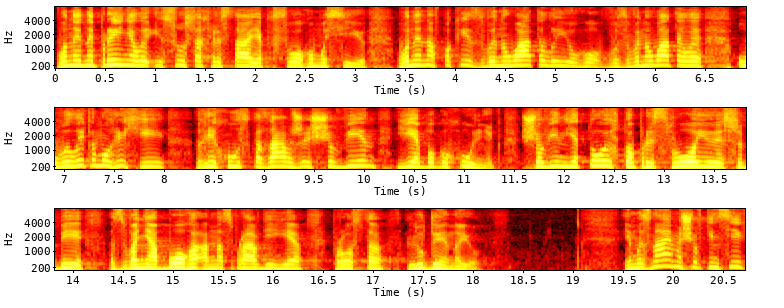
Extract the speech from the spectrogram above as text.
Вони не прийняли Ісуса Христа як свого Месію. Вони навпаки звинуватили Його, звинуватили у великому гріхі, гріху, сказавши, що Він є богохульник, що Він є той, хто присвоює собі звання Бога, а насправді є просто людиною. І ми знаємо, що в кінці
